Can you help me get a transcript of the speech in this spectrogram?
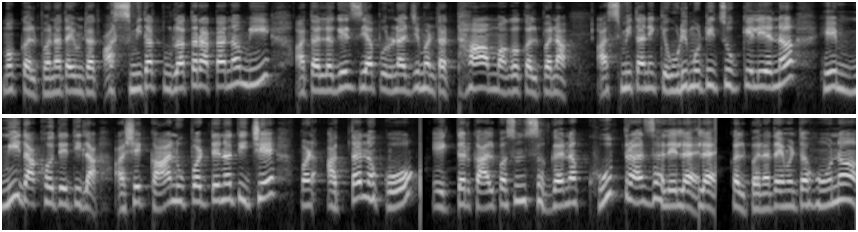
मग कल्पना ताई म्हणतात अस्मिता तुला तर आता ना मी? आता लगेच या पूर्णाजी म्हणतात थांब अगं कल्पना. अस्मिताने केवढी मोठी चूक केली आहे ना हे मी दाखवते तिला. असे कान उपटते ना तिचे पण आत्ता नको. एकतर कालपासून सगळ्यांना खूप त्रास झालेला आहे. कल्पनाताई म्हणतात हो ना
